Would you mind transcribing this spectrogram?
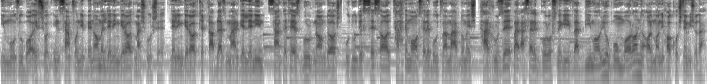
این موضوع باعث شد این سمفونی به نام لنینگراد مشهور شه لنینگراد که قبل از مرگ لنین سن پترزبورگ نام داشت حدود سه سال تحت محاصره بود و مردمش هر روزه بر اثر گرسنگی و بیماری و بمباران آلمانی ها کشته می شدن.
